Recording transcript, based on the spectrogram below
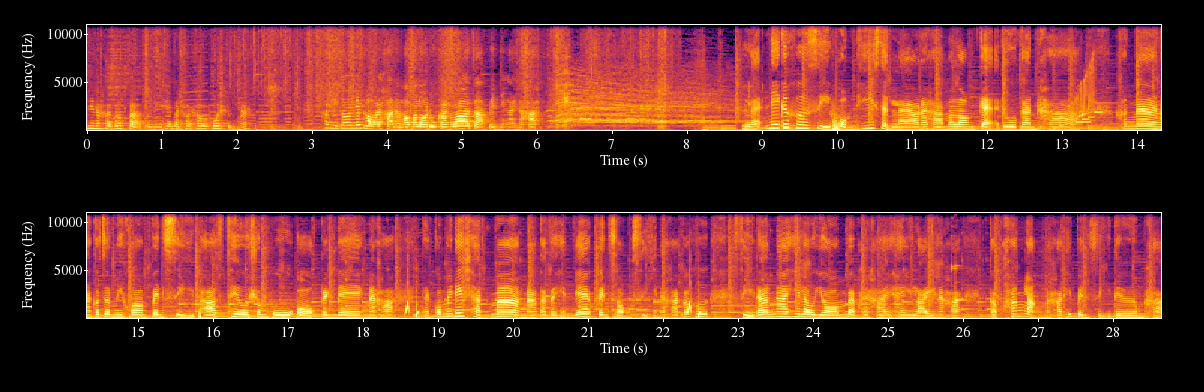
นี่นะคะก็ปาดตรงนี้ให้มันเท่าๆทั่วถึงนะ ท่านี้ก็เรียบร้อยค่ะ เดี๋ยวเรามารอดูกันว่าจะเป็นยังไงนะคะ และนี่ก็คือสีผมที่เสร็จแล้วนะคะ มาลองแกะดูกันค่ะ ข้างหน้านะก็จะมีความเป็นสีพาสเทลชมพูออกแดงๆนะคะ แต่ก็ไม่ได้ชัดมากนะ แต่จะเห็นแยกเป็น 2 สีนะคะ ก็คือสีด้านหน้าที่เราย้อมแบบคล้ายๆไฮไลท์นะคะ กับข้างหลังนะคะที่เป็นสีเดิมค่ะ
